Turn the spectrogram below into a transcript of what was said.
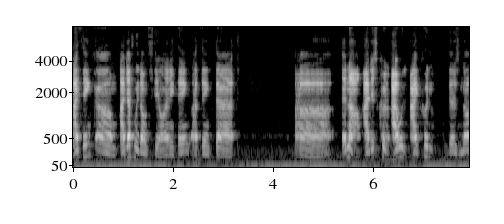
I think um, I definitely don't steal anything. I think that. Uh, no, I just couldn't. I would. I couldn't. There's no.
